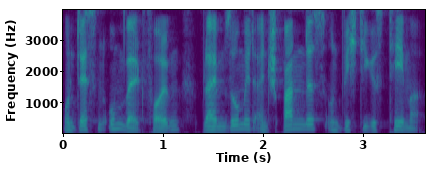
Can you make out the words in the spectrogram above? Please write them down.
und dessen Umweltfolgen bleiben somit ein spannendes und wichtiges Thema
